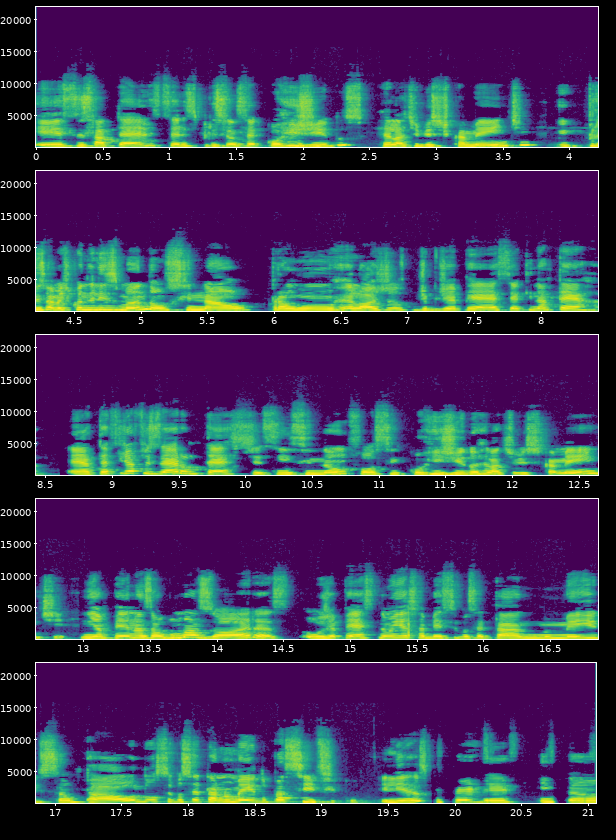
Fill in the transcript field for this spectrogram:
esses satélites, eles precisam ser corrigidos relativisticamente, e principalmente quando eles mandam um sinal para um relógio de GPS aqui na Terra. É, até já fizeram um teste, assim, se não fosse corrigido relativisticamente, em apenas algumas horas, o GPS não ia saber se você está no meio de São Paulo ou se você está no meio do Pacífico. Ele ia se perder. Então,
